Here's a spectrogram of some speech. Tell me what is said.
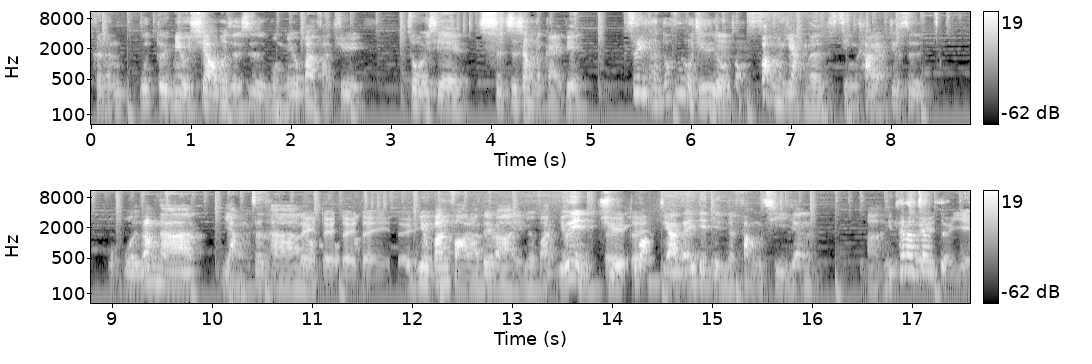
可能不对，没有效，或者是我没有办法去做一些实质上的改变，所以很多父母其实有一种放养的心态啊，就是我我让他养着他，对对对对对，没有办法了，对吗？有没有办法？有点绝望，加在一点点的放弃这样。啊，你看到这样子，也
